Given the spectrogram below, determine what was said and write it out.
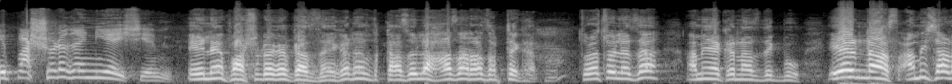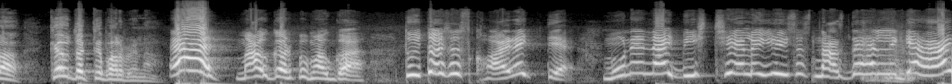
এই পাঁচশো টাকায় নিয়ে আইছি আমি। নে পাঁচশো টাকার কাজ না এখানে কাজ হইলে হাজার হাজার টাকা। তোরা চলে যা আমি একা নাচ দেখব। এর নাচ আমি ছাড়া কেউ দেখতে পারবে না। এ মাউ গল্প মাউগা তুই তো এসেস খয় রাইতে মনে নাই বৃষ্টি এলো ইসেস নাচ দেখার লেগে হয়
